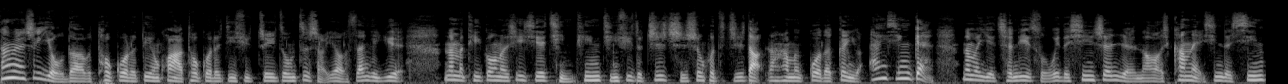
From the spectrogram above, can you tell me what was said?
当然是有的，透过了电话，透过了继续追踪，至少要有三个月。那么提供了。是一些倾听、情绪的支持、生活的指导，让他们过得更有安心感。那么也成立所谓的新生人哦，康乃馨的心，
